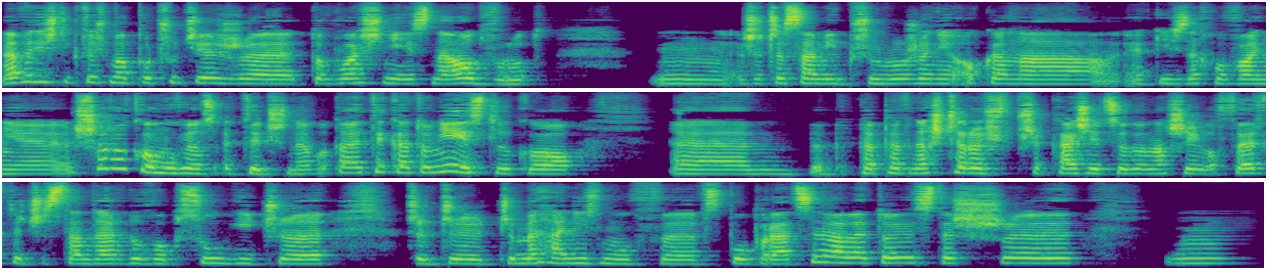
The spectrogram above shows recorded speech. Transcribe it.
Nawet jeśli ktoś ma poczucie, że to właśnie jest na odwrót, mm, że czasami przymrużenie oka na jakieś zachowanie, szeroko mówiąc, etyczne, bo ta etyka to nie jest tylko pewna szczerość w przekazie co do naszej oferty, czy standardów obsługi, czy, czy, czy, czy mechanizmów e, współpracy, ale to jest też e, mm,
